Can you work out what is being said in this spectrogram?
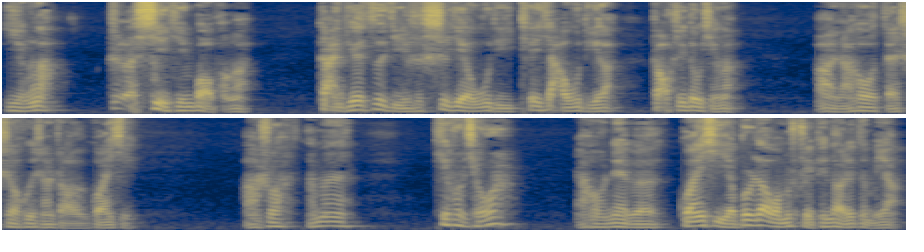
赢了，这信心爆棚啊，感觉自己是世界无敌、天下无敌了，找谁都行了啊。然后在社会上找个关系啊，说咱们踢会儿球啊。然后那个关系也不知道我们水平到底怎么样，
